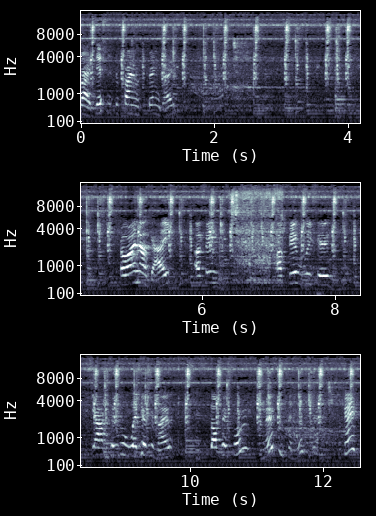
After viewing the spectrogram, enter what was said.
Right, this is the final spin, guys. Oh, I know, guys. I think I think we should jam people with the remote and stop it from moving to distance. Okay,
